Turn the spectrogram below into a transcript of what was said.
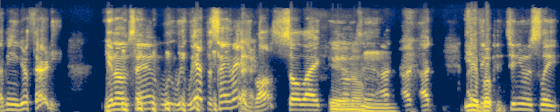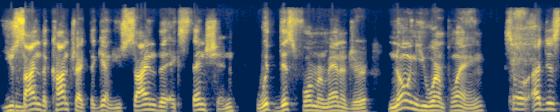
I mean, you're 30. You know what I'm saying? we, we, we at the same age, Facts. boss. So like, you Yeah, know what no. I'm saying? Mm. I, I, I, Yeah, I think but continuously you mm. signed the contract again. You signed the extension with this former manager, knowing you weren't playing. So I just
